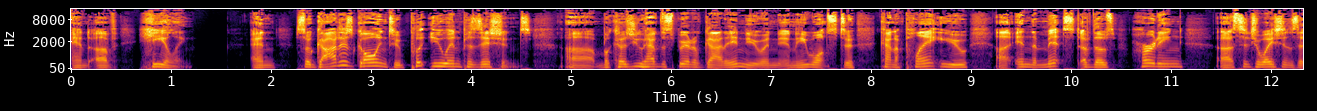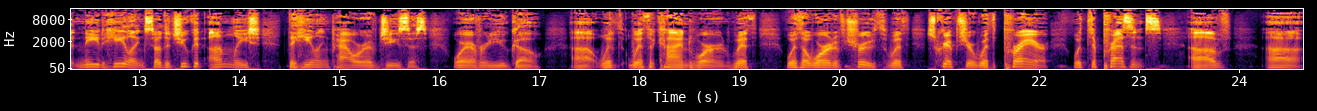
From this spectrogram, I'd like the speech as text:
and of healing and so God is going to put you in positions uh, because you have the Spirit of God in you, and, and He wants to kind of plant you uh, in the midst of those hurting uh, situations that need healing, so that you could unleash the healing power of Jesus wherever you go, uh, with with a kind word, with with a word of truth, with Scripture, with prayer, with the presence of uh,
